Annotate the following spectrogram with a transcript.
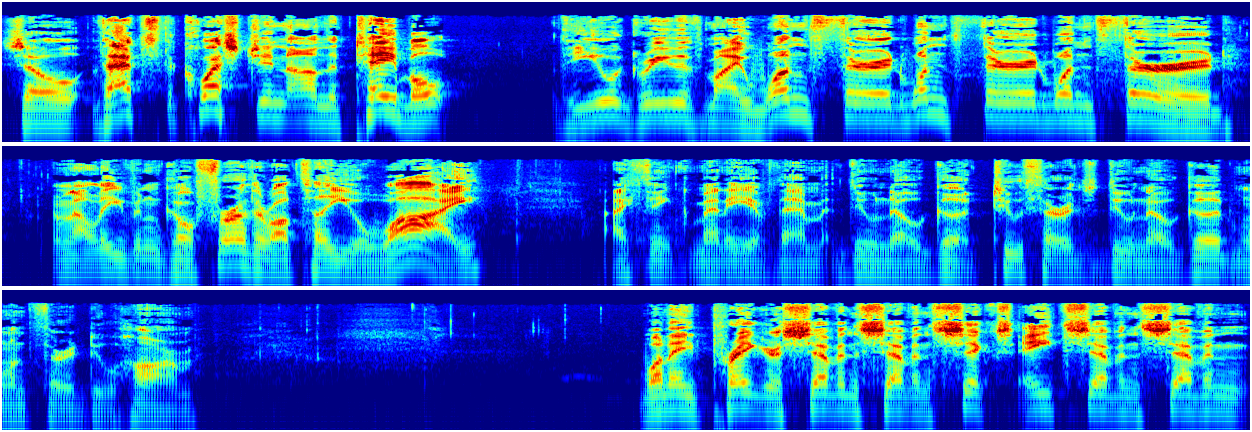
So that's the question on the table. Do you agree with my one third, one third, one third? And I'll even go further. I'll tell you why I think many of them do no good. Two thirds do no good, one third do harm. 1 8 Prager 776 877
